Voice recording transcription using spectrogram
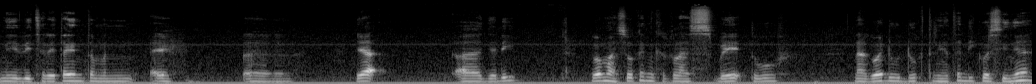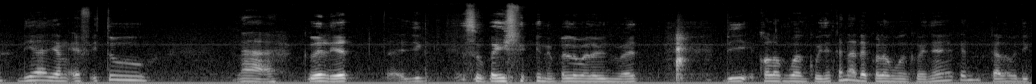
nih diceritain temen eh uh, ya uh, jadi gue masuk kan ke kelas B tuh. Nah gue duduk ternyata di kursinya dia yang F itu. Nah gue lihat supaya ini malu-maluin banget. Di kolom bangkunya kan ada kolom bangkunya kan kalau di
